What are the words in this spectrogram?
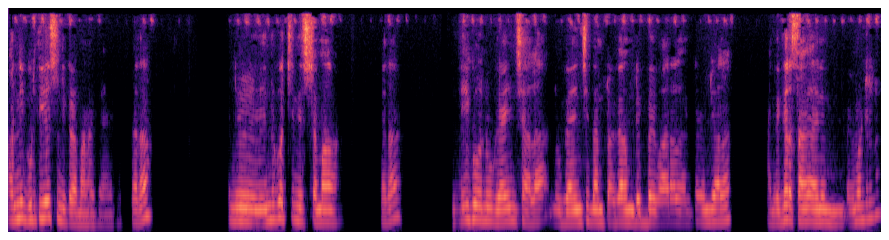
అన్ని గుర్తు చేస్తుంది ఇక్కడ మనకి కదా? ఎందుకు వచ్చింది ఇష్టమా కదా? నీకు నువ్వు గ్రహించాలా? నువ్వు గ్రహించి దాని ప్రకారం డెబ్బై వారాలంటే ఏం చేయాలా? ఆయన దగ్గర ఆయన ఏమంటారు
